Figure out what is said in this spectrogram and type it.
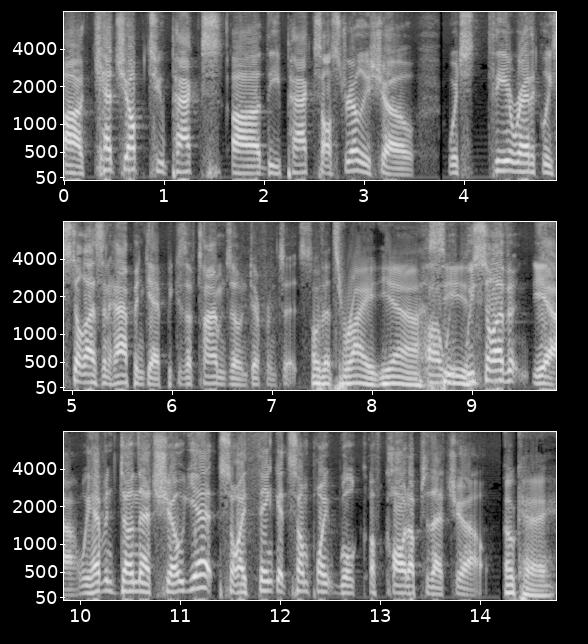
uh, catch up to PAX, uh, the PAX Australia show, which theoretically still hasn't happened yet because of time zone differences. Oh, that's right. Yeah. Uh, we, we still haven't, yeah, we haven't done that show yet. So I think at some point we'll have caught up to that show. Okay.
